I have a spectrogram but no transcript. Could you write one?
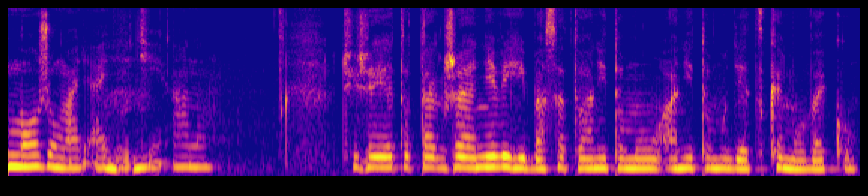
Môžu mať aj mm-hmm. deti, áno. Čiže je to tak, že nevyhýba sa to ani tomu, ani tomu detskému veku.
